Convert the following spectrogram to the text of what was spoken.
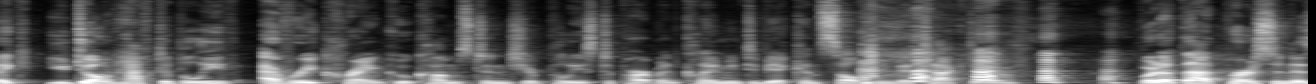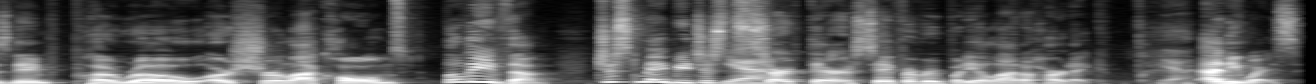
Like, you don't have to believe every crank who comes into your police department claiming to be a consulting detective. but if that person is named Poirot or Sherlock Holmes, believe them. Just maybe just Yeah. start there. Save everybody a lot of heartache. Yeah. Anyways,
